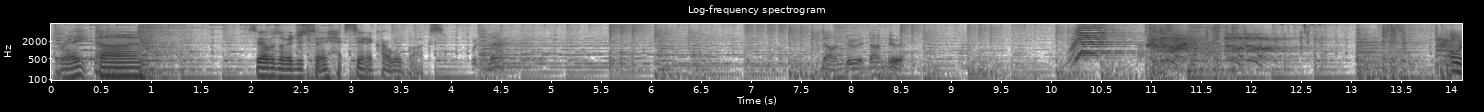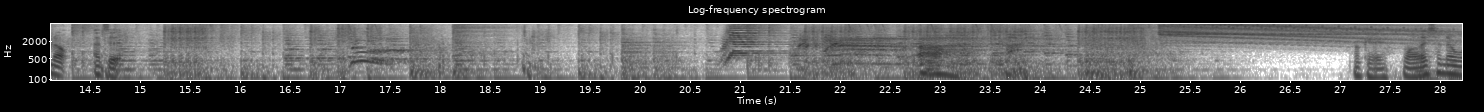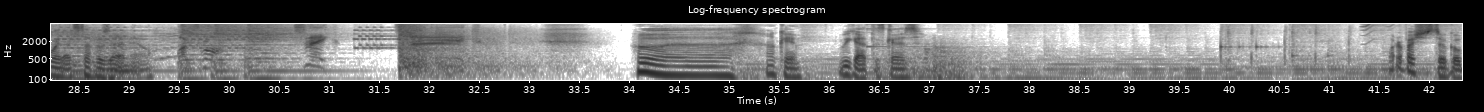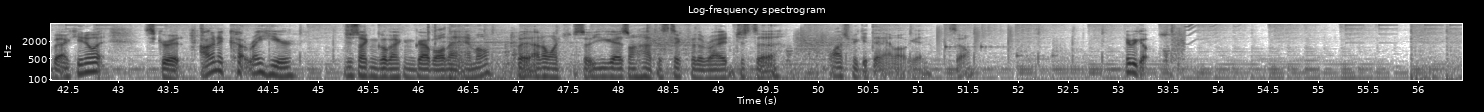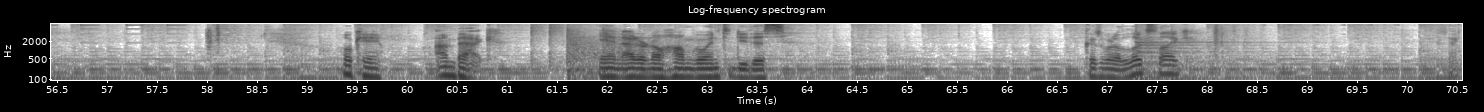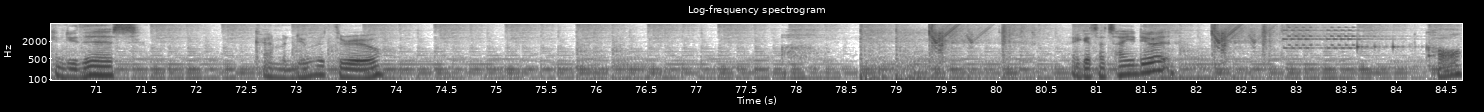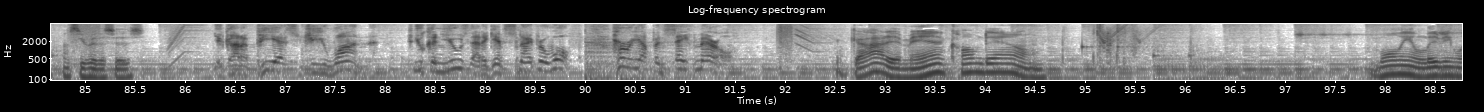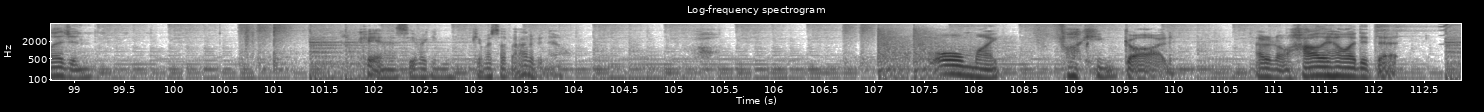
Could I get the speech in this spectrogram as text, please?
Right? Uh. See, I was I just say stay in a cardboard box. What's that? Don't do it. Don't do it. Oh no, that's it. Okay, well at least I know where that stuff is at now. What's wrong? Snake! Snake! okay, we got this, guys. Wonder if I should still go back. You know what? Screw it. I'm gonna cut right here, just so I can go back and grab all that ammo. But I don't want you, so you guys don't have to stick for the ride just to watch me get that ammo again. So here we go. Okay, I'm back. And I don't know how I'm going to do this. Because what it looks like I can do this, kind of maneuver through. I guess that's how you do it. Call and see who this is. You got a PSG 1. You can use that against Sniper Wolf. Hurry up and save Meryl. Got it, man. Calm down. I'm only a living legend. Okay, let's see if I can get myself out of it now. Oh my fucking god. I don't know how the hell I did that.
